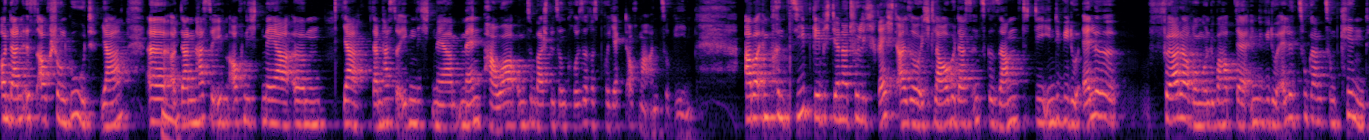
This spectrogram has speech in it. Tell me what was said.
und dann ist auch schon gut, ja. Äh, mhm. Dann hast du eben auch nicht mehr, ähm, ja, dann hast du eben nicht mehr Manpower, um zum Beispiel so ein größeres Projekt auch mal anzugehen. Aber im Prinzip gebe ich dir natürlich recht. Also ich glaube, dass insgesamt die individuelle Förderung und überhaupt der individuelle Zugang zum Kind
